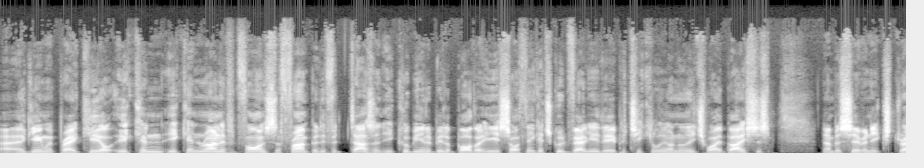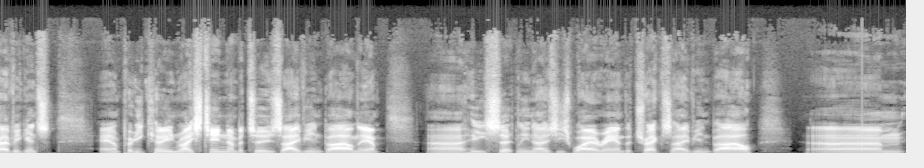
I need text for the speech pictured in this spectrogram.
uh, again with Brad Keel, it can it can run if it finds the front, but if it doesn't, it could be in a bit of bother here. So I think it's good value there, particularly on an each way basis. Number seven, Extravagance, and I'm pretty keen. Race ten, number two, Xavier Bale. Now uh, he certainly knows his way around the track. Xavier Bale. Um,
